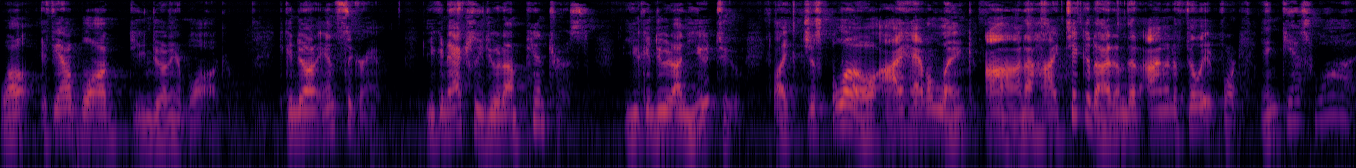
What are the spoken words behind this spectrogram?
Well, if you have a blog, you can do it on your blog. You can do it on Instagram. You can actually do it on Pinterest. You can do it on YouTube. Like just below, I have a link on a high ticket item that I'm an affiliate for. And guess what?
